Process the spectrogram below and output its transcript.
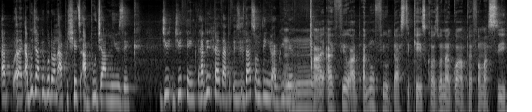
Ab- like Abuja people don't appreciate Abuja music. Do you, do you think? Have you heard that? Is that something you agree with? Mm, I, I feel I, I don't feel that's the case because when I go and perform, I see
